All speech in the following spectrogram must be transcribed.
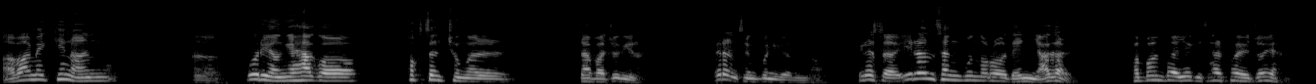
아바맥틴은 어, 뿌리 영해하고 혹선충을 잡아 죽이는 그런 성분이거든요. 그래서 이런 성분으로 된 약을 한 번 더 여기 살포해 줘야 합니다.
